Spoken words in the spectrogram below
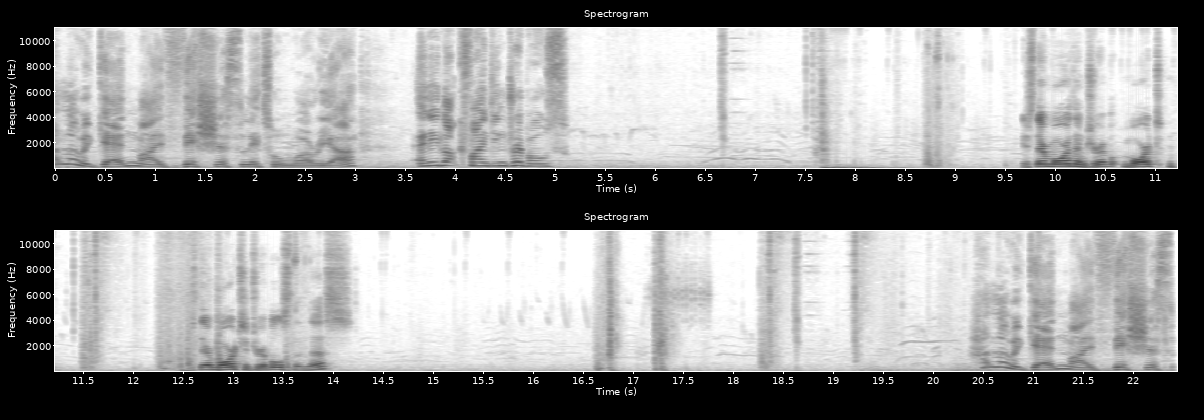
Hello again, my vicious little warrior. Any luck finding dribbles? Is there more than dribble? More? There more to dribbles than this? Hello again, my vicious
